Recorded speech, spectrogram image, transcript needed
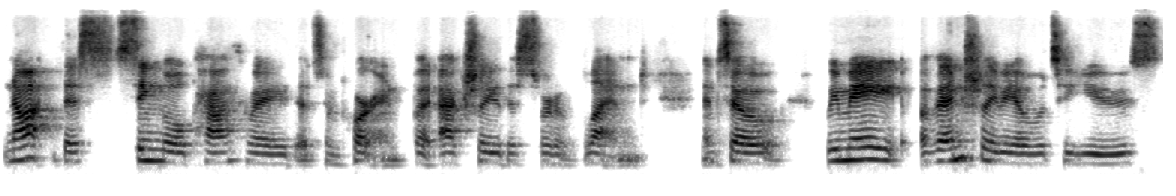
not this single pathway that's important, but actually this sort of blend. And so we may eventually be able to use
